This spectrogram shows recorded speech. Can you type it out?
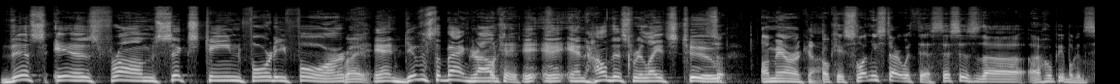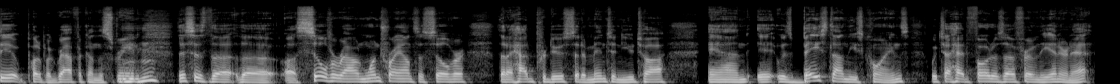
This is from 1644. Right. And give us the background Okay. and how this relates to So- America. Okay, so let me start with this. This is the. I hope people can see it. Put up a graphic on the screen. This is the the uh, silver round, one troy ounce of silver that I had produced at a mint in Utah, and it was based on these coins, which I had photos of from the internet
